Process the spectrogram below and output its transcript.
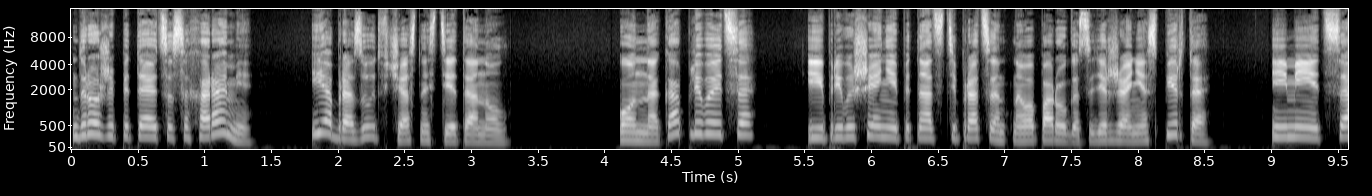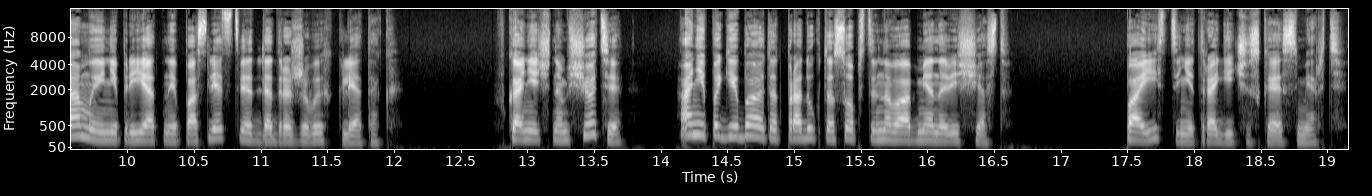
дрожжи питаются сахарами и образуют, в частности, этанол. Он накапливается, и превышение 15% порога содержания спирта имеет самые неприятные последствия для дрожжевых клеток. В конечном счете они погибают от продукта собственного обмена веществ. Поистине трагическая смерть.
